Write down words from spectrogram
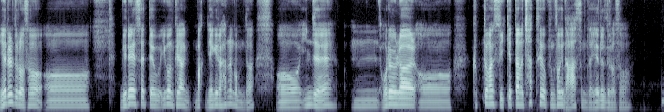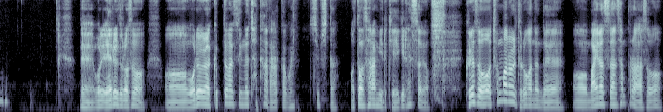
예를 들어서 어 미래에셋 대우 이건 그냥 막 얘기를 하는 겁니다. 어 인제 음 월요일 날 어 급등할 수 있겠다는 차트 분석이 나왔습니다. 예를 들어서. 네. 월 예를 들어서 어 월요일 날 급등할 수 있는 차트가 나왔다고 해 칩시다. 어떤 사람이 이렇게 얘기를 했어요. 그래서 1,000,000 원을 들어갔는데 어 마이너스 한 3% 나서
